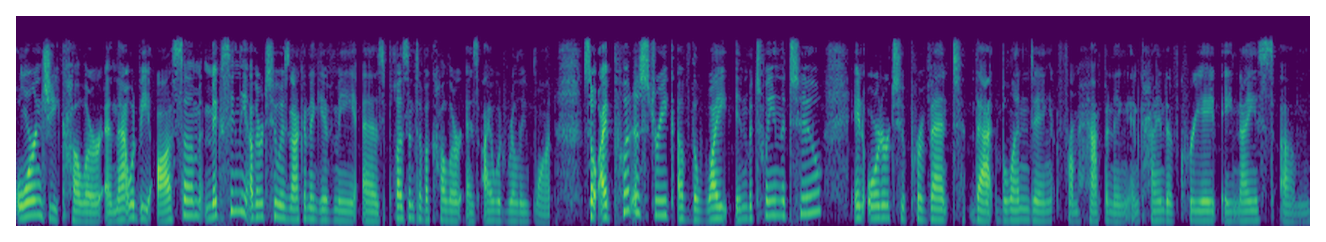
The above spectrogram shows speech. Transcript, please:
orangey color, and that would be awesome. Mixing the other two is not going to give me as pleasant of a color as I would really want. So I put a streak of the white in between the two in order to prevent that blending from happening and kind of create a nice um,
